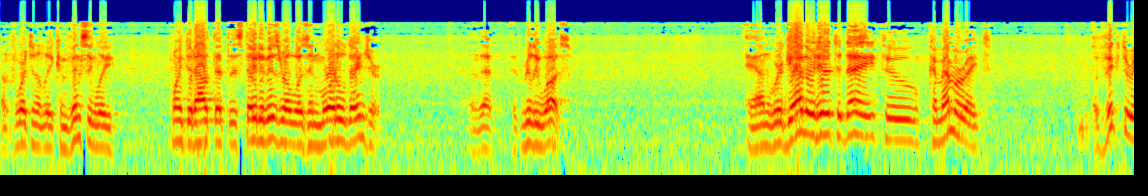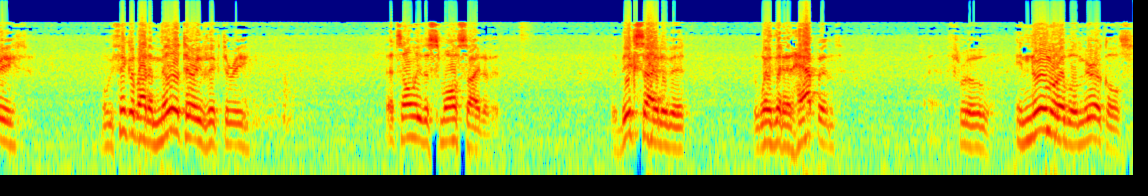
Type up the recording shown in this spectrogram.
unfortunately convincingly pointed out that the state of Israel was in mortal danger, and that it really was. And we're gathered here today to commemorate a victory. When we think about a military victory, that's only the small side of it. The big side of it, the way that it happened, through innumerable miracles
